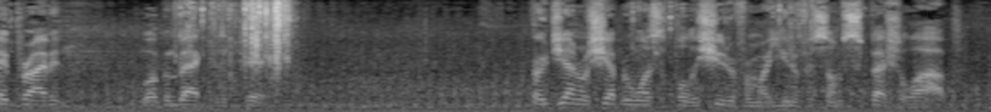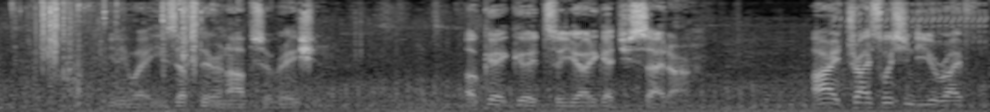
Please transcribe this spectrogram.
Hey, Private. Welcome back to the pit. Heard General Shepherd wants to pull a shooter from our unit for some special op. Anyway, he's up there in observation. Okay, good. So you already got your sidearm. All right, try switching to your rifle.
